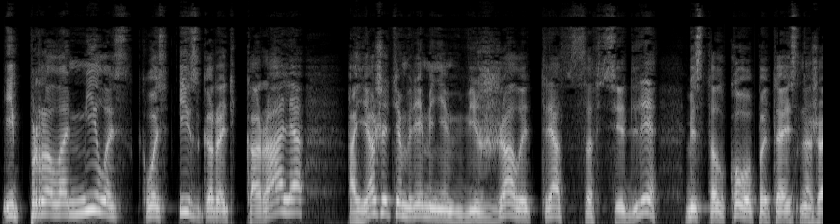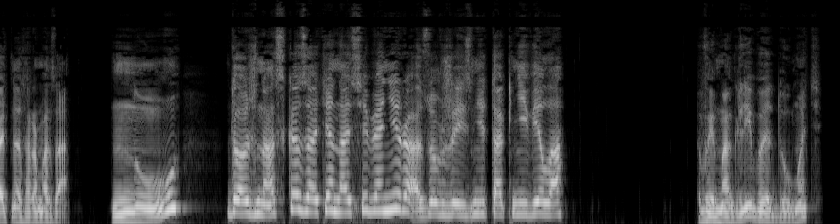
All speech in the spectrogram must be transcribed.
и проломилась сквозь изгородь кораля, а я же тем временем визжал и трясся в седле, бестолково пытаясь нажать на тормоза. «Ну?» Должна сказать, она себя ни разу в жизни так не вела. Вы могли бы думать,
